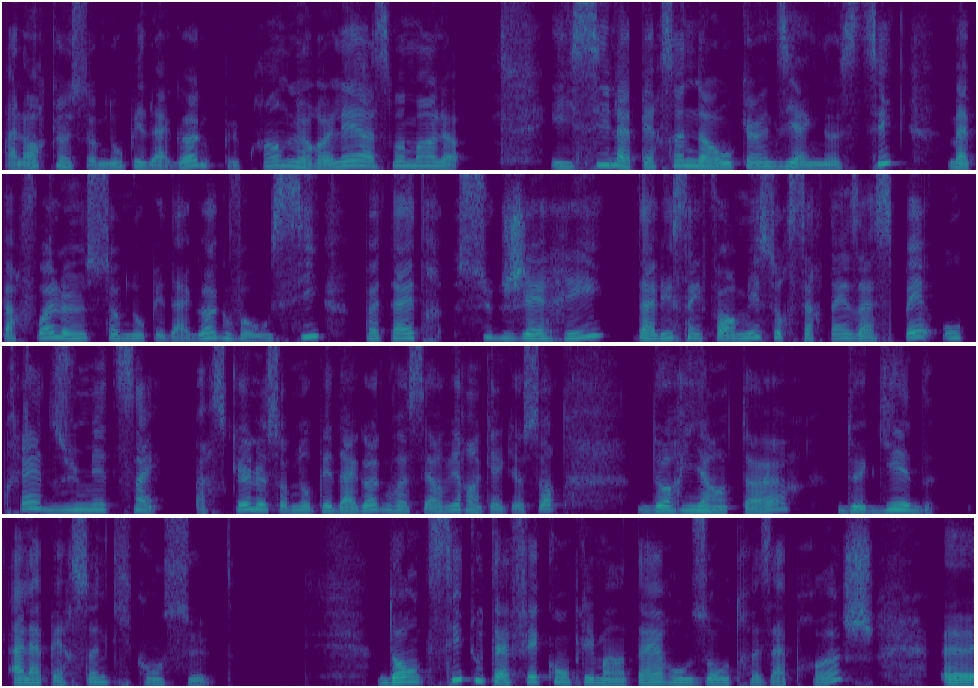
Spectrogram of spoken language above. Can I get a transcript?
alors qu'un somnopédagogue peut prendre le relais à ce moment-là. Et si la personne n'a aucun diagnostic, mais ben, parfois le somnopédagogue va aussi peut-être suggérer d'aller s'informer sur certains aspects auprès du médecin, parce que le somnopédagogue va servir en quelque sorte d'orienteur, de guide à la personne qui consulte. Donc, c'est tout à fait complémentaire aux autres approches euh,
